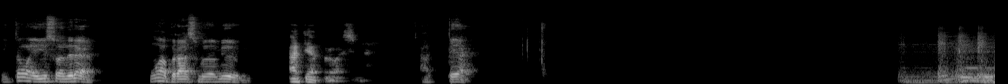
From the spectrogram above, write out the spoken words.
Então é isso, André. Um abraço, meu amigo. Até a próxima. Até. thank you.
